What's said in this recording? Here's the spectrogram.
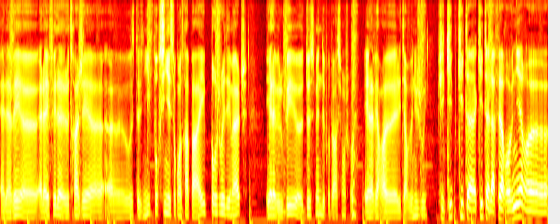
elle avait, euh, elle avait fait le, le trajet euh, euh, aux États-Unis pour signer son contrat pareil, pour jouer des matchs. Et elle avait loupé euh, deux semaines de préparation, je crois. Et elle, avait, euh, elle était revenue jouer. Puis quitte, quitte, à, quitte à la faire revenir, euh,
